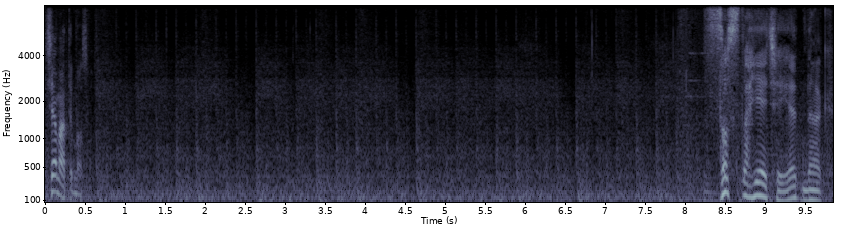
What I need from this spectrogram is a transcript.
Siema, Tymosław. Zostajecie jednak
